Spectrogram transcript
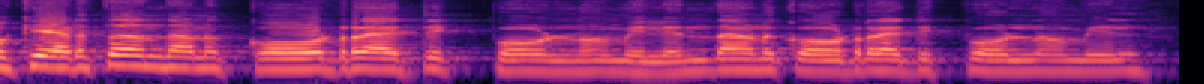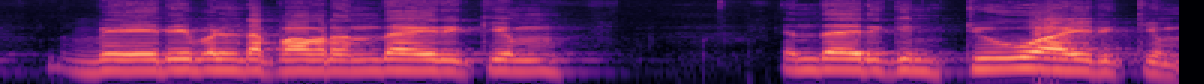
ഓക്കെ അടുത്തത് എന്താണ്? കോഡ്രാറ്റിക് പോളിനോമിയൽ എന്താണ് കോഡ്രാറ്റിക് പോളിനോമിയൽ വേരിയബിളിന്റെ പവർ എന്തായിരിക്കും? എന്തായിരിക്കും? ടു ആയിരിക്കും.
